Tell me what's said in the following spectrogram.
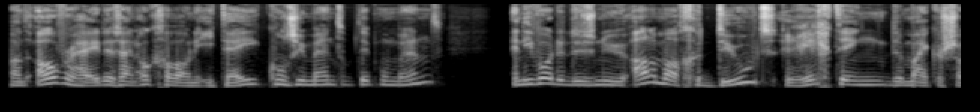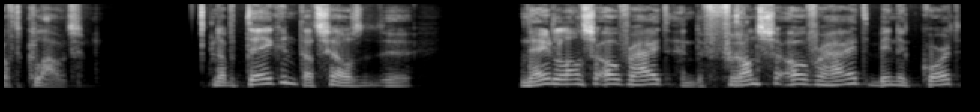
Want overheden zijn ook gewoon IT-consument op dit moment. En die worden dus nu allemaal geduwd richting de Microsoft Cloud. dat betekent dat zelfs de Nederlandse overheid en de Franse overheid binnenkort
